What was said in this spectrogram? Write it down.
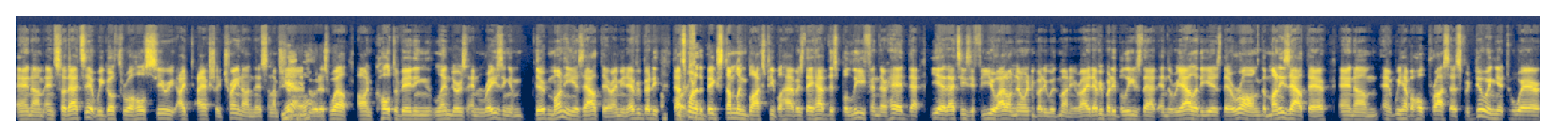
And um and so that's it. We go through a whole series. I, I actually train on this and I'm sure yeah, you do it as well on cultivating lenders and raising them. Their money is out there. I mean, everybody that's one of the big stumbling blocks people have is they have this belief in their head that, yeah, that's easy for you. I don't know anybody with money, right? Everybody believes that. And the reality is they're wrong. The money's out there. And um, and we have a whole process for doing it to where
